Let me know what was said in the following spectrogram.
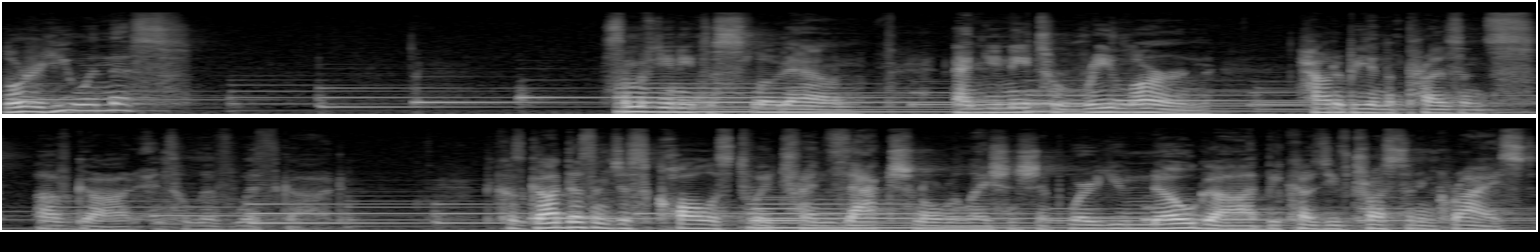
Lord, are you in this? Some of you need to slow down and you need to relearn how to be in the presence of God and to live with God. Because God doesn't just call us to a transactional relationship where you know God because you've trusted in Christ,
